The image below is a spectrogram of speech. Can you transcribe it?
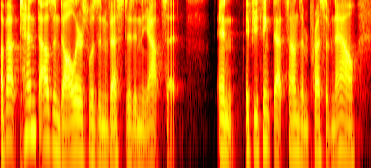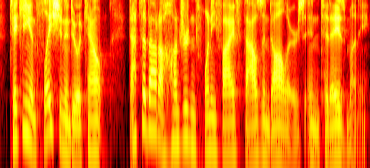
About $10,000 was invested in the outset. And if you think that sounds impressive now, taking inflation into account, that's about $125,000 in today's money.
